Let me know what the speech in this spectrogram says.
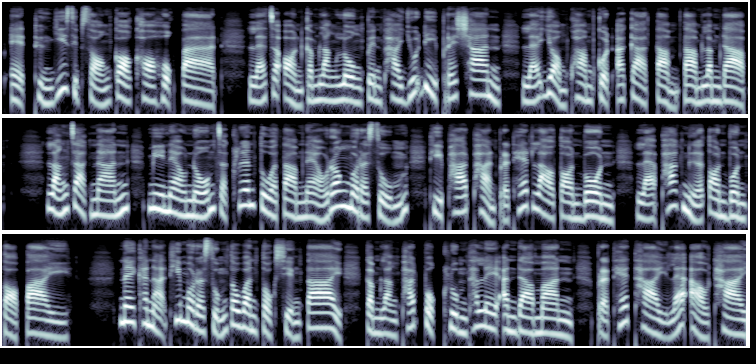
21ถึง22 กค 68 และจะอ่อนกำลังลงเป็นพายุดีเพรสชันและหย่อมความกดอากาศต่ำตามลำดับหลังจากนั้นมีแนวโน้มจะเคลื่อนตัวตามแนวร่องมรสุม ที่พาดผ่านประเทศลาวตอนบน และภาคเหนือตอนบนต่อไป ในขณะที่มรสุมตะวันตกเฉียงใต้กำลังพัดปกคลุมทะเลอันดามัน ประเทศไทยและอ่าวไทย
